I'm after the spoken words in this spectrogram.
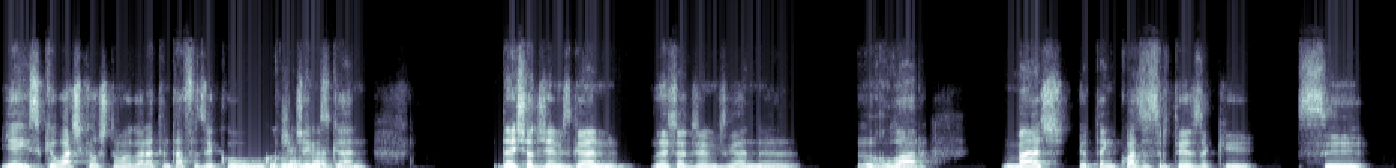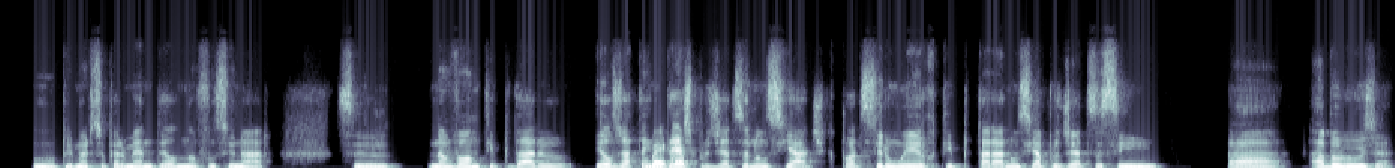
E é isso que eu acho que eles estão agora a tentar fazer com, com, com o James Gunn. Gunn. Deixa o James Gunn, deixa o James Gunn uh, rolar. Mas eu tenho quase a certeza que se o primeiro Superman dele não funcionar, se não vão tipo dar o, ele já tem 10 projetos anunciados, que pode ser um erro, tipo, estar a anunciar projetos assim à, à babuja,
